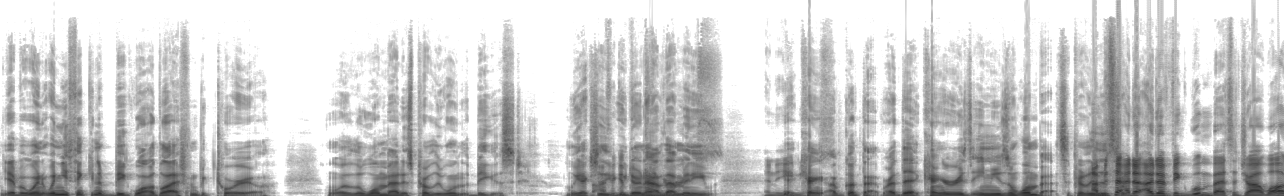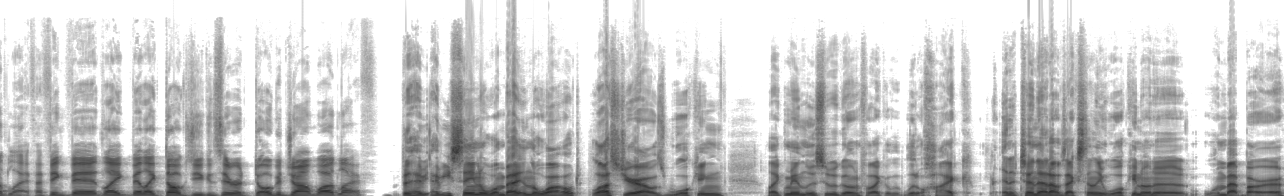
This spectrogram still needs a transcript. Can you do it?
Yeah, but when when you're thinking of big wildlife in Victoria, well, the wombat is probably one of the biggest. We actually we don't have that many. And the Yeah, emus. kang- I've got that right there. Kangaroos, emus, and wombats. They're probably I'm just saying, I don't, I don't think wombats are giant wildlife. I think they're like they're like dogs. Do you consider a dog a giant wildlife? But have, have you seen a wombat in the wild? Last year I was walking, like me and Lucy were going for like a little hike, and it turned out I was accidentally walking on a wombat burrow.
